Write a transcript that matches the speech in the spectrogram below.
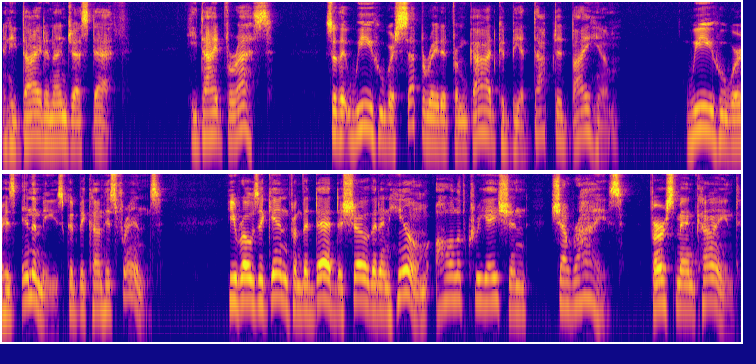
and he died an unjust death. He died for us, so that we who were separated from God could be adopted by him. We who were his enemies could become his friends. He rose again from the dead to show that in him all of creation shall rise. First mankind,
